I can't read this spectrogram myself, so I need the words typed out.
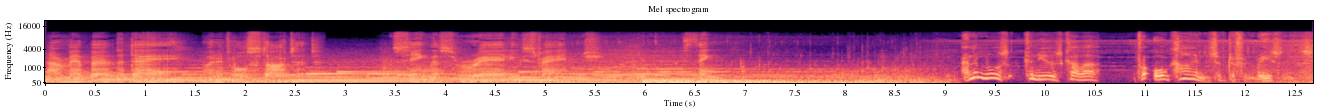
I remember the day when it all started, seeing this really strange Animals can use colour for all kinds of different reasons.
